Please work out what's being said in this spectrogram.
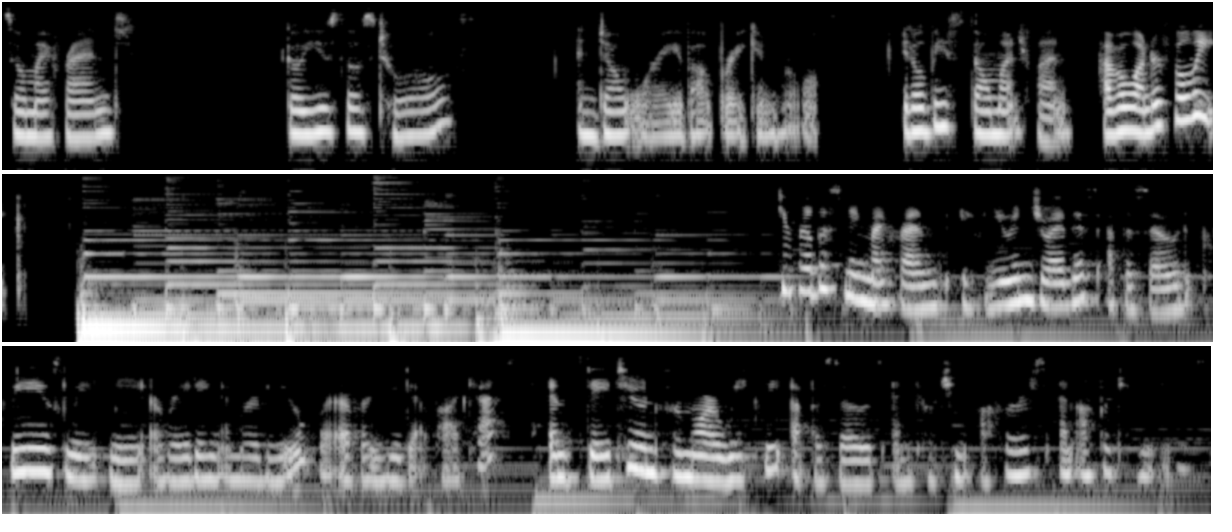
So, my friend, go use those tools and don't worry about breaking rules. It'll be so much fun. Have a wonderful week. For listening, my friends. If you enjoy this episode, please leave me a rating and review wherever you get podcasts. And stay tuned for more weekly episodes and coaching offers and opportunities.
